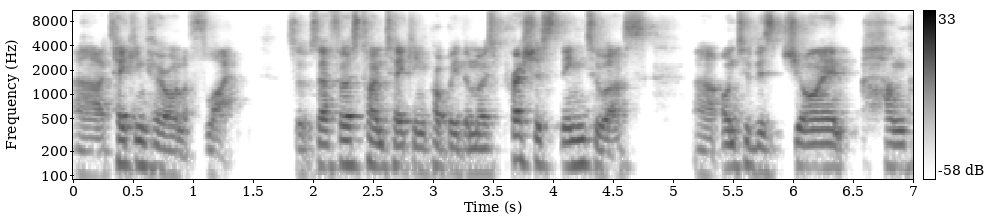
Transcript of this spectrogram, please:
uh, taking her on a flight. So it was our first time taking probably the most precious thing to us uh, onto this giant hunk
